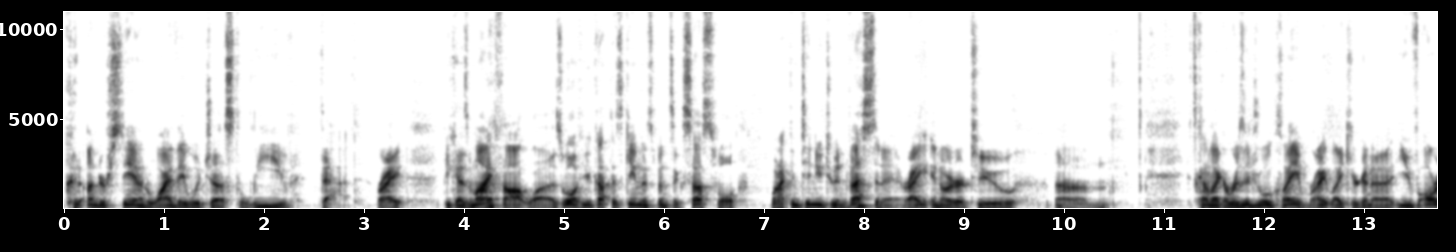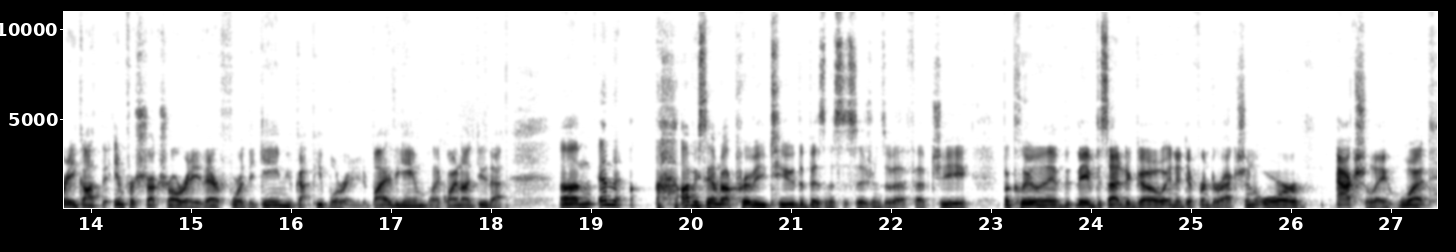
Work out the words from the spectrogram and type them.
could understand why they would just leave that right because my thought was, well, if you've got this game that's been successful, why not continue to invest in it, right? In order to, um, it's kind of like a residual claim, right? Like you're gonna, you've already got the infrastructure already there for the game. You've got people ready to buy the game. Like, why not do that? Um, and obviously, I'm not privy to the business decisions of FFG, but clearly they've, they've decided to go in a different direction. Or actually, what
